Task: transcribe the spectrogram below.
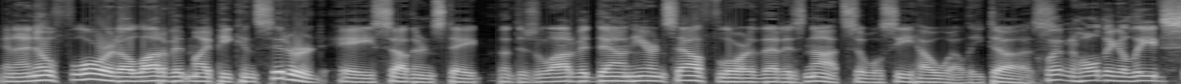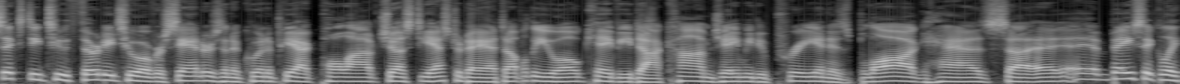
And I know Florida, a lot of it might be considered a southern state, but there's a lot of it down here in South Florida that is not. So we'll see how well he does. Clinton holding a lead 62 32 over Sanders in a Quinnipiac poll out just yesterday at WOKV.com. Jamie Dupree in his blog has uh, basically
